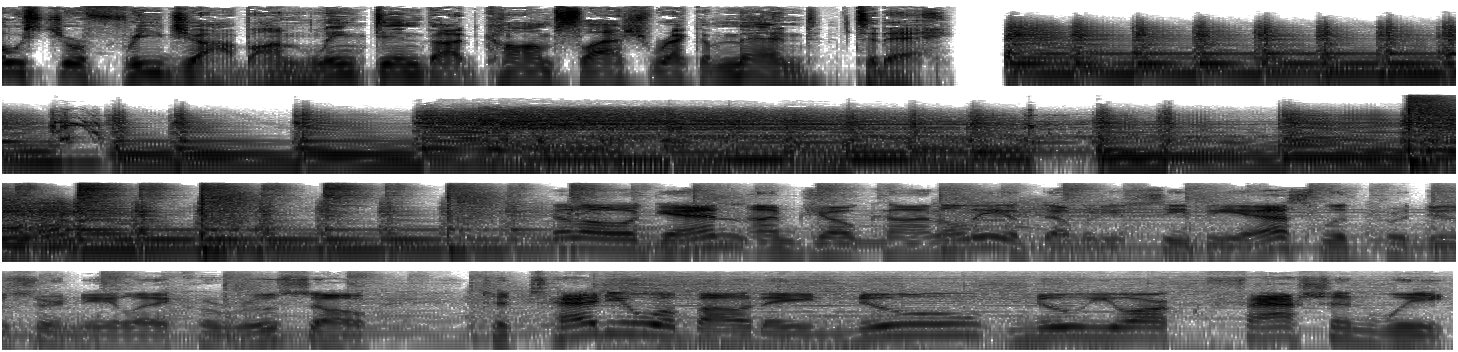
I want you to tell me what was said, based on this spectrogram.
Post your free job on LinkedIn.com slash recommend today. Hello again. I'm Joe Connolly of WCBS with producer Neela Caruso to tell you about a new New York Fashion Week,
